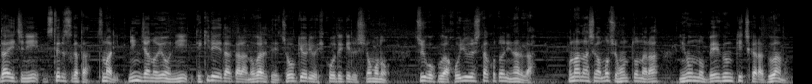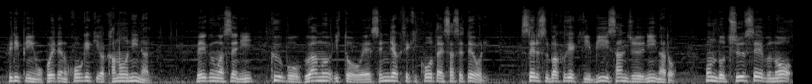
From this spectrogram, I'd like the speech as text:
第一にステルス型、つまり忍者のように敵レーダーから逃れて長距離を飛行できる代物中国が保有したことになるが、この話がもし本当なら、日本の米軍基地からグアム、フィリピンを越えての攻撃が可能になる。米軍はすでに空母をグアム伊東へ戦略的交代させており、ステルス爆撃機 B32 など、本土中西部の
